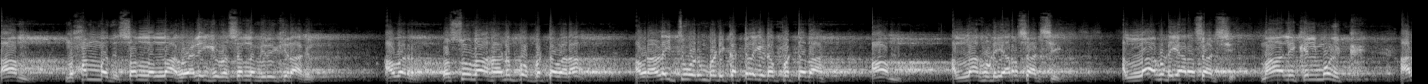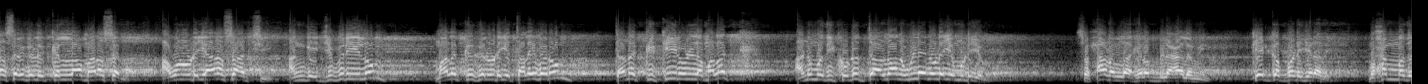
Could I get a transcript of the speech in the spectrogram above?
ஆம். முஹம்மது சொல்லல்லாஹு அலைஹி வஸல்லம் இருக்கிறார்கள். அவர் ரசூலாக அனுப்பப்பட்டவரா? அவர் அழைத்து வரும்படி கட்டளையிடப்பட்டதா? ஆம். அல்லாஹுடைய அரசாட்சி. அல்லாஹுடைய அரசாட்சி. மாலிகில் முல்க். அரசர்களுக்கெல்லாம் அரசன் அவனுடைய அரசாட்சி. அங்கே ஜிப்ரியிலும் மலக்குகளுடைய தலைவரும் தனக்கு கீழுள்ள மலக் அனுமதி கொடுத்தால் தான் உள்ளே நுழைய முடியும். சுஹானல்லாஹி ரப்பில் கேட்கப்படுகிறது. முகமது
